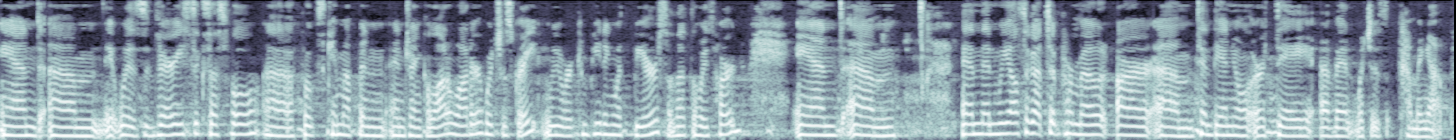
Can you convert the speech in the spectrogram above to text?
and um, it was very successful. Uh, folks came up and, and drank a lot of water, which was great. We were competing with beer, so that's always hard. And um, and then we also got to promote our um, 10th annual Earth Day event, which is coming up,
